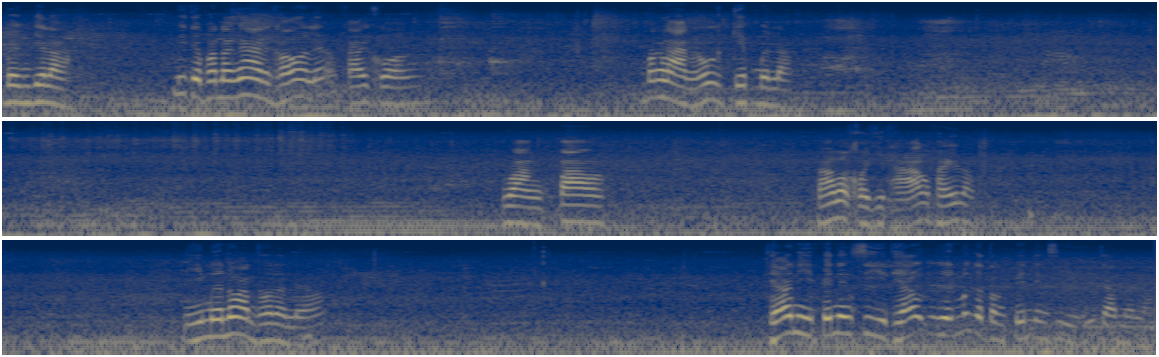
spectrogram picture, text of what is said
เบิ่งดีล่ะมีแต่พนักงานเขาแล้วขายของ บางร้านเขาก็เก็บหมดละ วางเปล่าถามว่าคอยสิถาเอาไผหรอกมีมือนอนเท่านั้นแล้วแถวนี้เป็นอยังสี่แถวอื่นมันก็ต้องเป็นอยังสี่คือกันนั่นแหละ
